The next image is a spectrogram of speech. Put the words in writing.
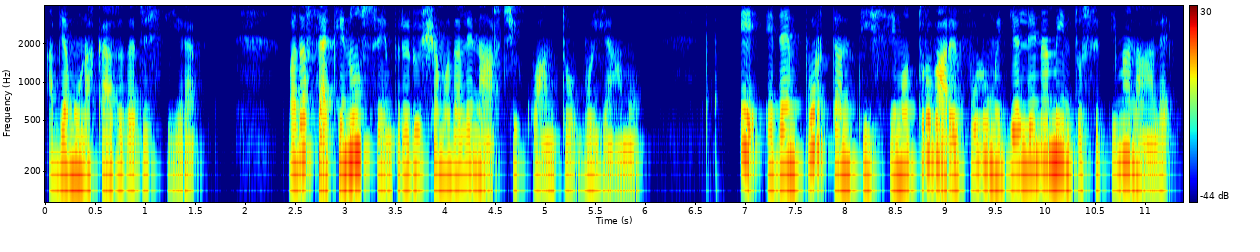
abbiamo una casa da gestire. Va da sé che non sempre riusciamo ad allenarci quanto vogliamo. E, ed è importantissimo trovare il volume di allenamento settimanale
